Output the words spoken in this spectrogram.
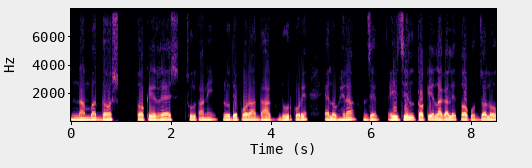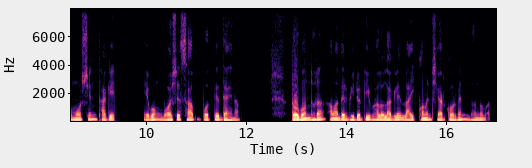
নাম্বার দশ, ত্বকের র্যাশ, চুলকানি, রোদে পড়া, দাগ দূর করে অ্যালোভেরা জেল। এই জেল ত্বকে লাগালে ত্বক উজ্জ্বল ও মসৃণ থাকে। এবং বয়সে সাপ পড়তে দেয় না। তো বন্ধুরা, আমাদের ভিডিওটি ভালো লাগলে লাইক কমেন্ট শেয়ার করবেন। ধন্যবাদ।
